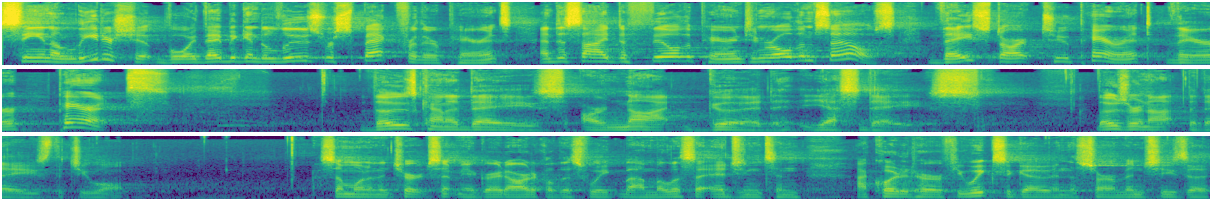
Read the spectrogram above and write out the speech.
Seeing a leadership void, they begin to lose respect for their parents and decide to fill the parenting role themselves. They start to parent their parents. Those kind of days are not good yes days. Those are not the days that you want. Someone in the church sent me a great article this week by Melissa Edgington. I quoted her a few weeks ago in the sermon. She's a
